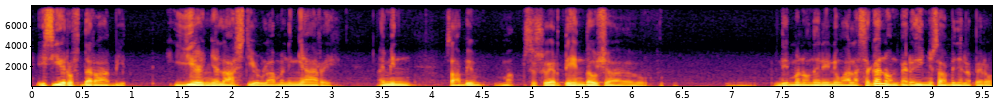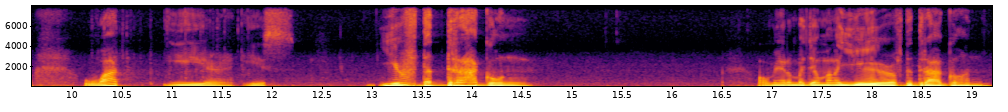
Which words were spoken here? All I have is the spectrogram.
is Year of the Rabbit. Year niya last year, wala man nangyari. I mean, sabi, ma- suswertehin daw siya. Hindi man ako naniniwala sa ganon, pero yun yung sabi nila. Pero, what year is Year of the Dragon? O meron ba diyang mga Year of the Dragon?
